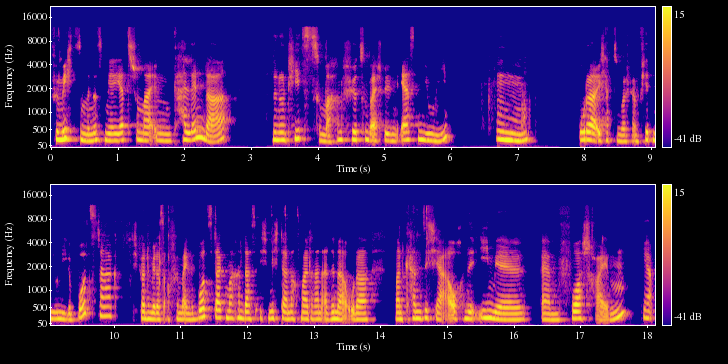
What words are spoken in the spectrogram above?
für mich zumindest, mir jetzt schon mal im Kalender eine Notiz zu machen für zum Beispiel den 1. Juni. Mhm. Oder ich habe zum Beispiel am 4. Juni Geburtstag. Ich könnte mir das auch für meinen Geburtstag machen, dass ich mich da nochmal dran erinnere. Oder man kann sich ja auch eine E-Mail ähm, vorschreiben ja.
